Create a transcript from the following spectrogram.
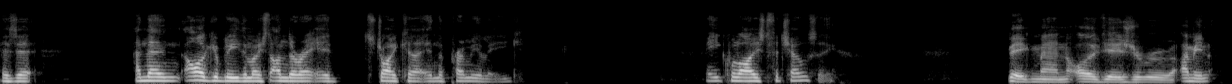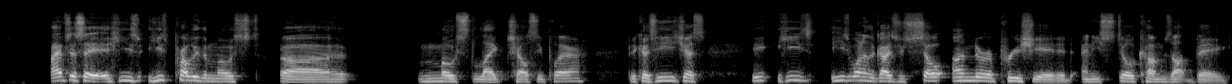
is it? And then, arguably, the most underrated striker in the Premier League equalised for Chelsea. Big man Olivier Giroud. I mean, I have to say he's he's probably the most uh most like Chelsea player because he's just he, he's he's one of the guys who's so underappreciated and he still comes up big.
